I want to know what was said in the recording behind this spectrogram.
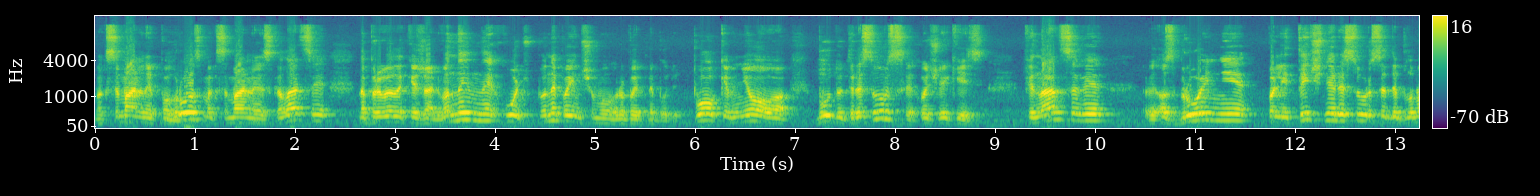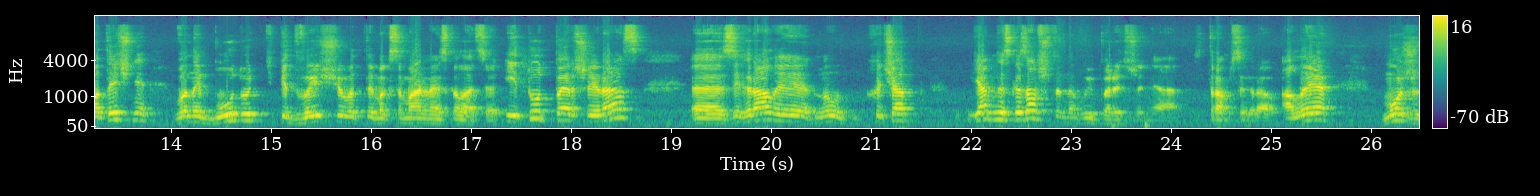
Максимальних погроз, максимальної ескалації на превеликий жаль. Вони не хочуть, вони по-іншому робити не будуть. Поки в нього будуть ресурси, хоч якісь фінансові, озброєнні, політичні ресурси, дипломатичні, вони будуть підвищувати максимальну ескалацію. І тут перший раз е, зіграли, ну, хоча б я б не сказав, що це на випередження Трамп зіграв, але може,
